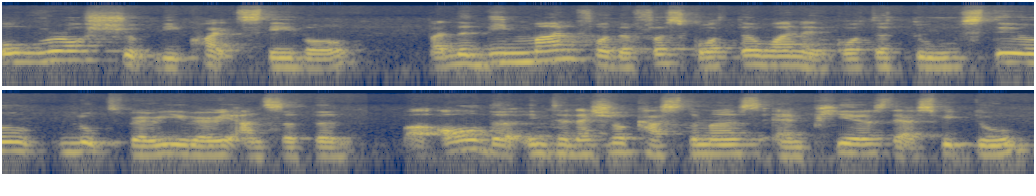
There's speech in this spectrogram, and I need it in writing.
overall should be quite stable. But the demand for the first quarter one and quarter two still looks very very uncertain. Uh, all the international customers and peers that I speak to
